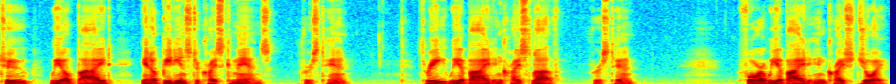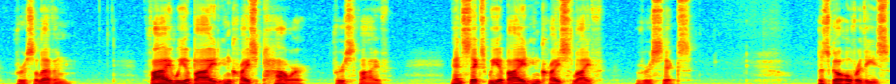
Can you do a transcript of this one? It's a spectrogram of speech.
Two, we abide in obedience to Christ's commands, verse 10. Three, we abide in Christ's love, verse 10. Four, we abide in Christ's joy, verse 11. Five, we abide in Christ's power, verse 5. And six, we abide in Christ's life. Verse 6. Let's go over these.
